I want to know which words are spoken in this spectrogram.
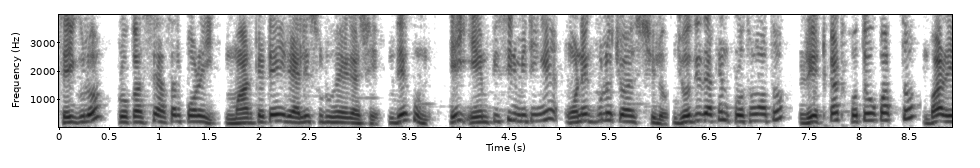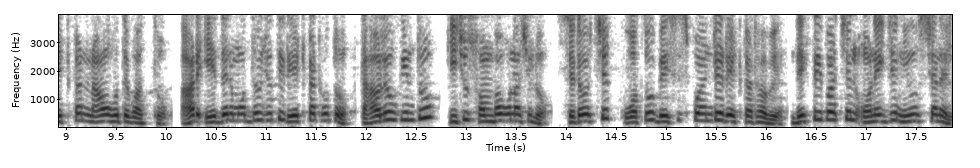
সেইগুলো প্রকাশ্যে আসার পরেই মার্কেটে এই র্যালি শুরু হয়ে গেছে। দেখুন, এই এমপিসির মিটিং এ অনেকগুলো চয়েস ছিল। যদি দেখেন প্রথমত রেড কার্ড হতেও পারতো বা রেড কার্ড নাও হতে পারতো। আর এদের মধ্যেও যদি রেড কার্ড হতো, তাহলেও কিন্তু কিছু সম্ভাবনা ছিল। সেটা হচ্ছে কত বেসিস পয়েন্টের রেড কার্ড হবে। দেখতেই পাচ্ছেন অনেক যে নিউজ চ্যানেল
